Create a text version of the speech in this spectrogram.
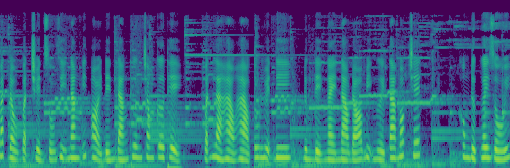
bắt đầu vận chuyển số dị năng ít ỏi đến đáng thương trong cơ thể. Vẫn là hảo hảo tu luyện đi, đừng để ngày nào đó bị người ta bóp chết. Không được gây rối,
